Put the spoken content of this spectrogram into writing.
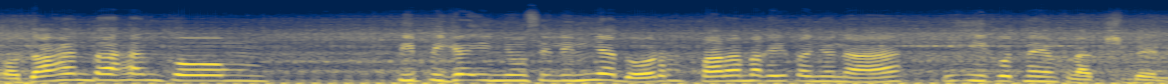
So dahan-dahan kong pipigain yung silinyador para makita nyo na iikot na yung clutch bell.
